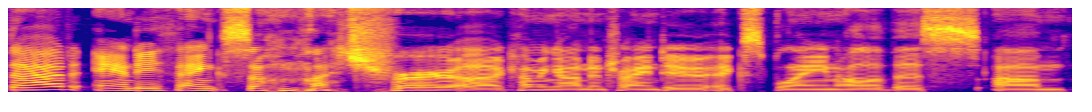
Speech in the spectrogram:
Thad, Andy, thanks so much for uh, coming on and trying to explain all of this. Um,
